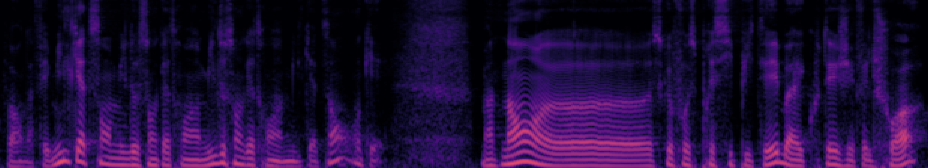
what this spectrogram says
enfin on a fait 1400, 1280, 1280, 1400, ok. Maintenant, est-ce qu'il faut se précipiter? Bah écoutez j'ai fait le choix.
